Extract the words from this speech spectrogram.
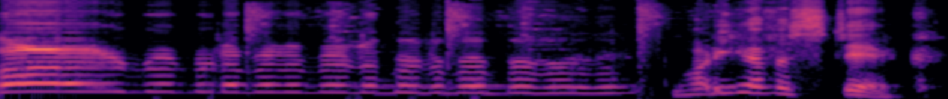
ow. Why do you have a stick?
